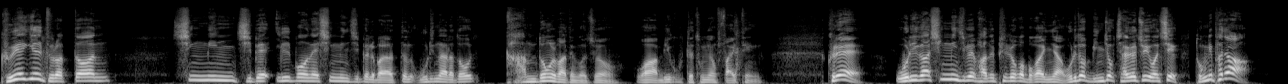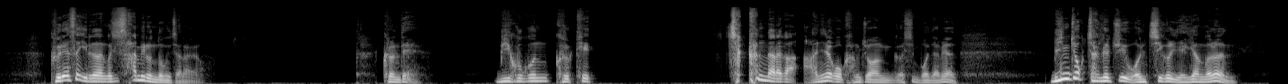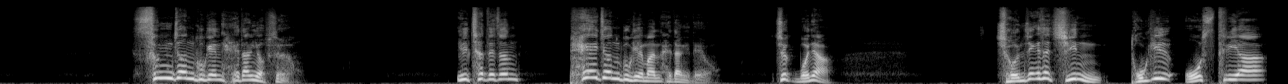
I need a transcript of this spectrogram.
그 얘기를 들었던 식민 지배, 일본의 식민 지배를 받았던 우리나라도 감동을 받은 거죠. 와, 미국 대통령 파이팅. 그래, 우리가 식민 지배 받을 필요가 뭐가 있냐? 우리도 민족 자결주의 원칙 독립하자! 그래서 일어난 것이 3.1 운동이잖아요. 그런데 미국은 그렇게 착한 나라가 아니라고 강조한 것이 뭐냐면 민족 자결주의 원칙을 얘기한 거는 승전국엔 해당이 없어요. 1차 대전 패전국에만 해당이 돼요. 즉 뭐냐? 전쟁에서 진 독일, 오스트리아,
